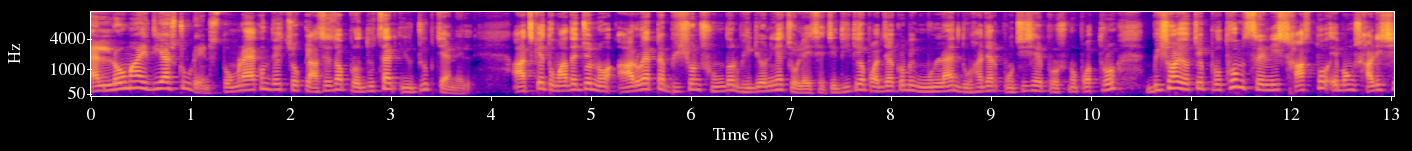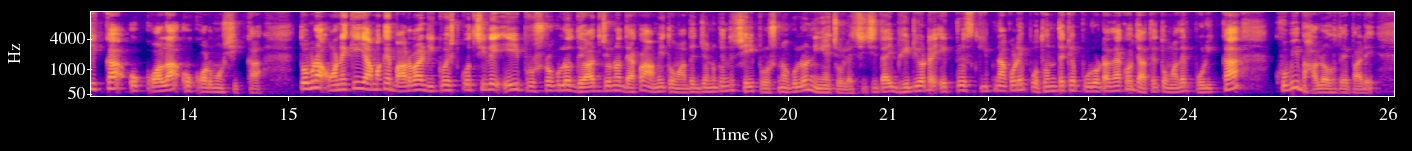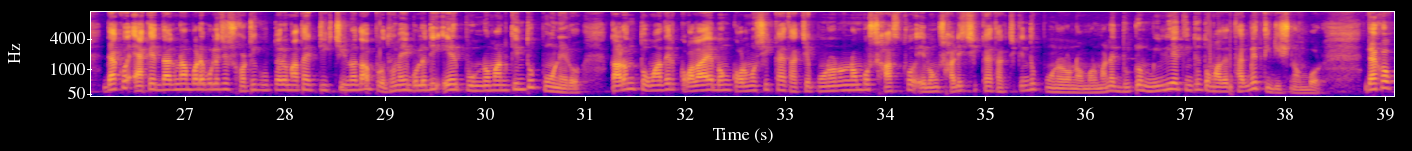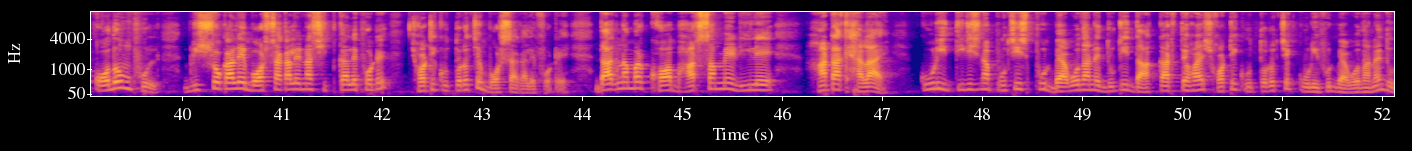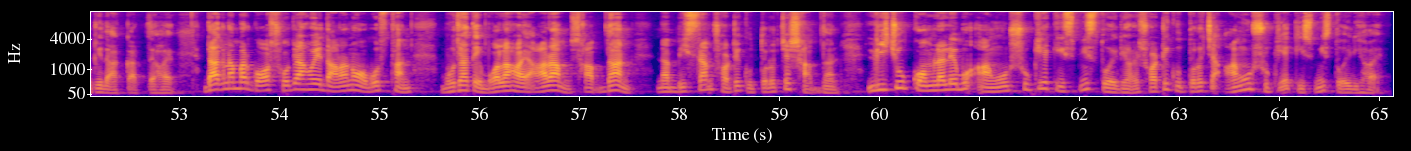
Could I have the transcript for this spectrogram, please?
Hello my dear students তোমরা এখন দেখছ classes of producer YouTube channel আজকে তোমাদের জন্য আরও একটা ভীষণ সুন্দর ভিডিও নিয়ে চলে এসেছি। দ্বিতীয় পর্যায়ক্রমিক মূল্যায়ন দু হাজার পঁচিশের প্রশ্নপত্র। বিষয় হচ্ছে প্রথম শ্রেণির স্বাস্থ্য এবং শারীরশিক্ষা ও কলা ও কর্মশিক্ষা। তোমরা অনেকেই আমাকে বারবার রিকোয়েস্ট করছিলে এই প্রশ্নগুলো দেওয়ার জন্য। দেখো, আমি তোমাদের জন্য কিন্তু সেই প্রশ্নগুলো নিয়ে চলে এসেছি। তাই ভিডিওটা একটু স্কিপ না করে প্রথম থেকে পুরোটা দেখো, যাতে তোমাদের পরীক্ষা খুবই ভালো হতে পারে। দেখো, একের দাগ নম্বরে বলেছে, সঠিক উত্তরের মাথায় টিক চিহ্ন দাও, প্রথমেই বলে দিই, এর পূর্ণমান কিন্তু পনেরো। কারণ তোমাদের কলা এবং কর্মশিক্ষায় থাকছে পনেরো নম্বর স্বাস্থ্য এবং শারীর শিক্ষায় থাকছে কিন্তু পনেরো নম্বর মানে দুটো মিলিয়ে কিন্তু তোমাদের থাকবে তিরিশ নম্বর। দেখো কদম ফুল, গ্রীষ্মকালে, বর্ষাকালে না শীতকালে ফোটে? সঠিক উত্তর হচ্ছে বর্ষাকালে ফোটে। দাগ নাম্বার খ, ভারসাম্যে রিলে হাঁটা খেলায়। কুড়ি, তিরিশ না পঁচিশ ফুট ব্যবধানে দুটি দাগ কাটতে হয়। সঠিক উত্তর হচ্ছে কুড়ি ফুট ব্যবধানে দুটি দাগ কাটতে হয়। দাগ নাম্বার গ, সোজা হয়ে দাঁড়ানো অবস্থান বোঝাতে বলা হয় আরাম, সাবধান না বিশ্রাম। সঠিক উত্তর হচ্ছে সাবধান। লিচু কমলা লেবু আঙুর শুকিয়ে কিশমিশ তৈরি হয়। সঠিক উত্তর হচ্ছে আঙুর শুকিয়ে কিশমিশ তৈরি হয়।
